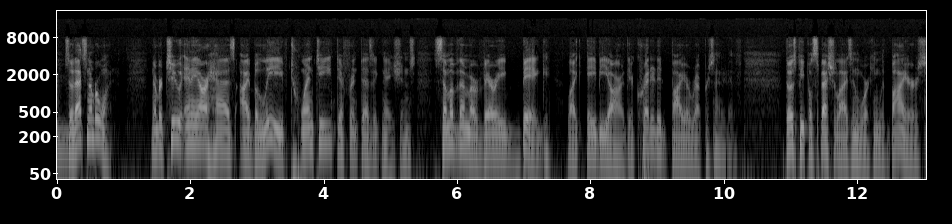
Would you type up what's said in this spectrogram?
Mm-hmm. So that's number one. Number two, NAR has, I believe, 20 different designations. Some of them are very big, like ABR, the Accredited Buyer Representative. Those people specialize in working with buyers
